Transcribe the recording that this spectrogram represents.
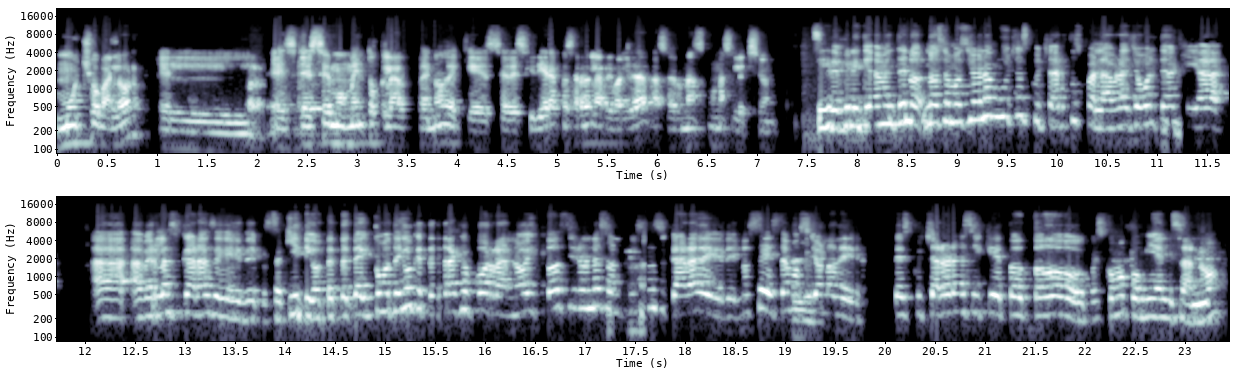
mucho valor el, es, ese momento clave, ¿no? De que se decidiera, a pesar de la rivalidad, hacer una, una selección. Sí, definitivamente no, nos emociona mucho escuchar tus palabras. Yo volteo aquí a, a, ver las caras de, pues aquí, digo, como te digo que te traje porra, ¿no? Y todos tienen una sonrisa en su cara de, no sé, esta emoción, ¿no? De, escuchar ahora sí que todo, todo, pues cómo comienza, ¿no?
